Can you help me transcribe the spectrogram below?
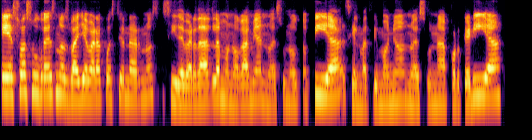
eso a su vez nos va a llevar a cuestionarnos si de verdad la monogamia no es una utopía, si el matrimonio no es una porquería.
